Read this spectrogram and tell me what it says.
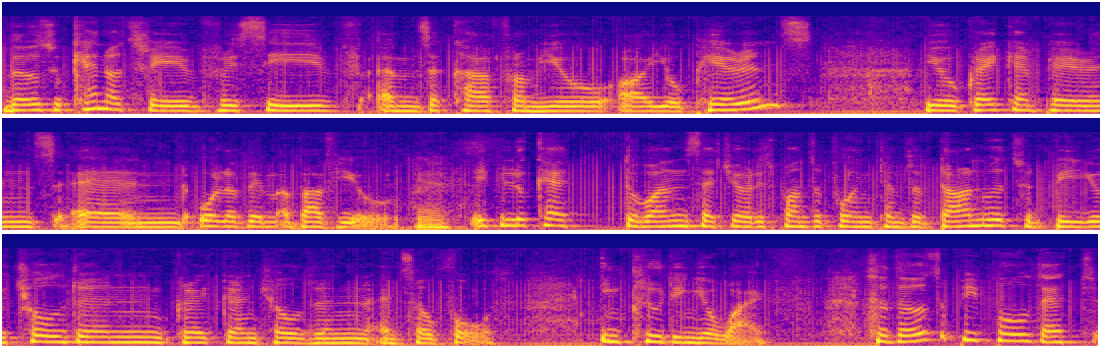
those who cannot receive, receive um, zakah from you are your parents, your great grandparents, and all of them above you. Yes. If you look at the ones that you're responsible for in terms of downwards, would be your children, great grandchildren, and so forth, including your wife. So those are people that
